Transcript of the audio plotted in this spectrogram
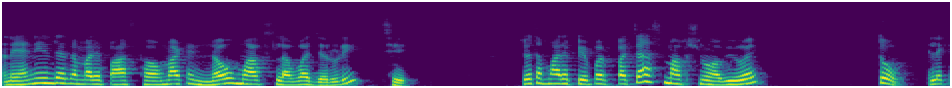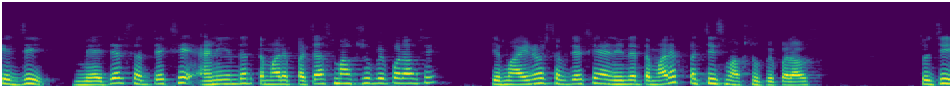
અને એની અંદર તમારે પાસ થવા માટે નવ માર્ક્સ લાવવા જરૂરી છે. જો તમારે પેપર પચાસ માર્ક્સનું આવ્યું હોય, તો એટલે કે જે મેજર સબ્જેક્ટ છે એની અંદર તમારે પચાસ માર્ક્સનું પેપર આવશે, જે માઇનોર સબ્જેક્ટ છે એની અંદર તમારે પચીસ માર્ક્સનું પેપર આવશે. તો જે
